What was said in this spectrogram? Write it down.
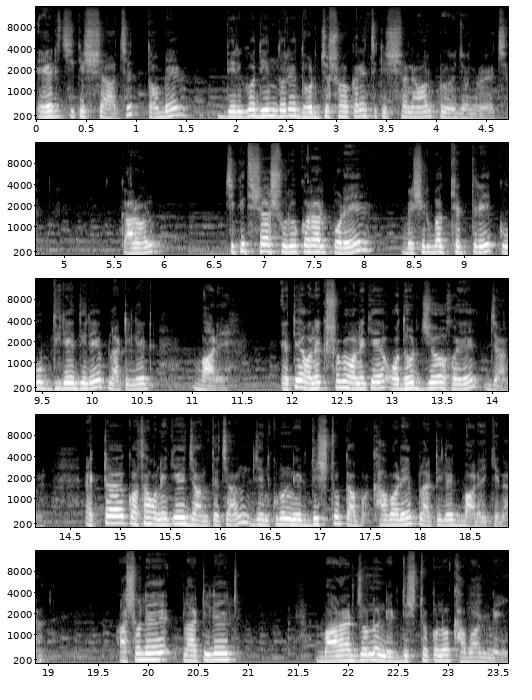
এর চিকিৎসা আছে, তবে দীর্ঘদিন ধরে ধৈর্য সহকারে চিকিৎসা নেওয়ার প্রয়োজন রয়েছে। কারণ চিকিৎসা শুরু করার পরে বেশিরভাগ ক্ষেত্রে খুব ধীরে ধীরে প্লাটিলেট বাড়ে। এতে অনেক সময় অনেকে অধৈর্য হয়ে যান। একটা কথা অনেকেই জানতে চান যে কোনো নির্দিষ্ট খাবারে প্লাটিলেট বাড়ে কিনা। আসলে প্লাটিলেট বাড়ার জন্য নির্দিষ্ট কোনো খাবার নেই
